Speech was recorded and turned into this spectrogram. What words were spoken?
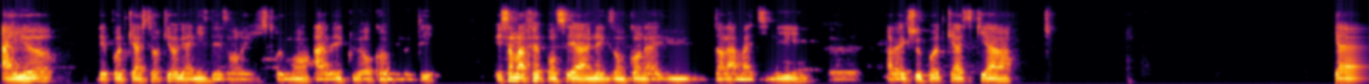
ailleurs, des podcasteurs qui organisent des enregistrements avec leur communauté. Et ça m'a fait penser à un exemple qu'on a eu dans la matinée euh, avec ce podcast qui a, qui a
